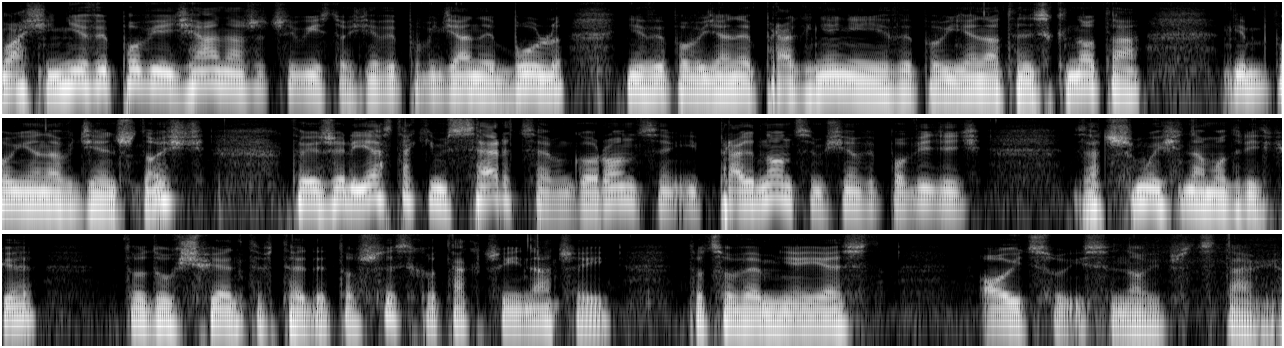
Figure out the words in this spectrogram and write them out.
właśnie niewypowiedziana rzeczywistość, niewypowiedziany ból, niewypowiedziane pragnienie, niewypowiedziana tęsknota, niewypowiedziana wdzięczność, to jeżeli ja z takim sercem gorącym i pragnącym się wypowiedzieć zatrzymuję się na modlitwie, to Duch Święty wtedy to wszystko tak czy inaczej, to co we mnie jest, Ojcu i Synowi przedstawia.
